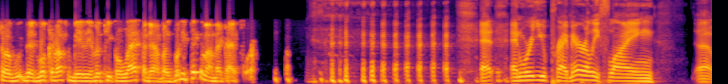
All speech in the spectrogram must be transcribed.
so they're looking up at me. And the other people laughing at. me, like, "What are you picking on that guy for?" and, and were you primarily flying? Uh,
